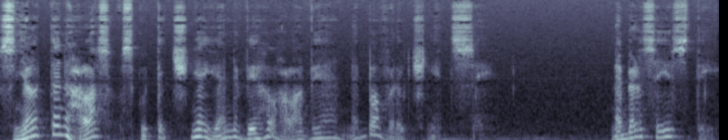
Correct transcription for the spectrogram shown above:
Zněl ten hlas skutečně jen v jeho hlavě nebo v ručnici? Nebyl si jistý.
